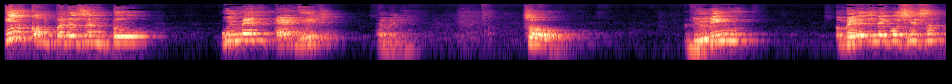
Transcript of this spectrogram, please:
in comparison to women and his family. So, during marriage negotiation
